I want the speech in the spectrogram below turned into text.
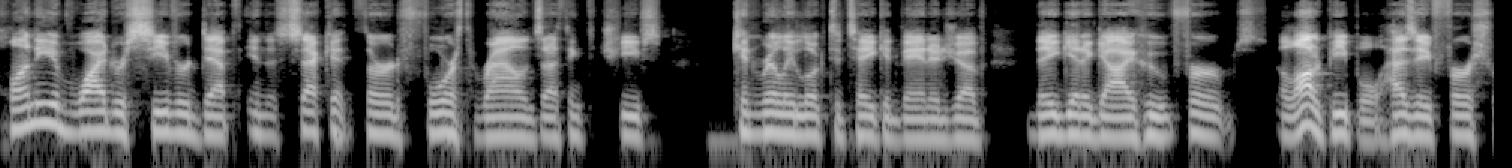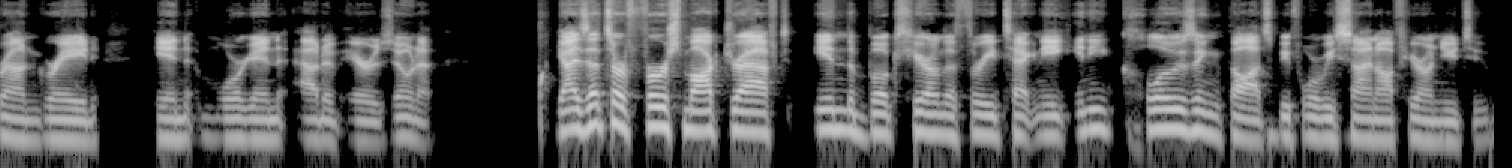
plenty of wide receiver depth in the second, third, fourth rounds that I think the Chiefs can really look to take advantage of they get a guy who, for a lot of people, has a first round grade in Morgan out of Arizona. Guys, that's our first mock draft in the books here on the three technique. Any closing thoughts before we sign off here on YouTube?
